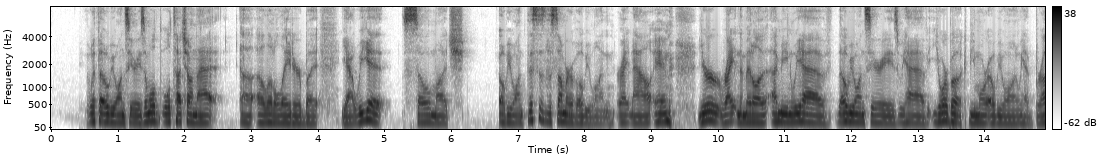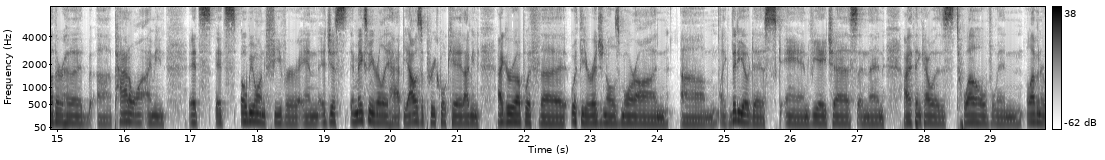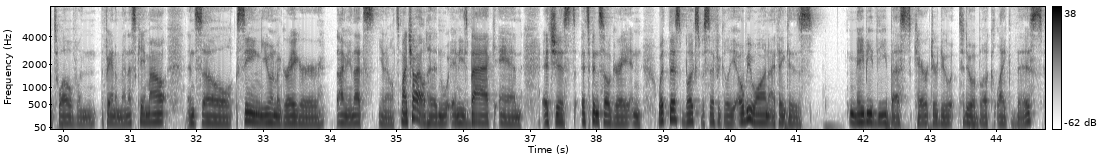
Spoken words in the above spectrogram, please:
with the Obi Wan series, and we'll we'll touch on that uh, a little later. But yeah, we get so much Obi Wan. This is the summer of Obi Wan right now, and you're right in the middle. of I mean, we have the Obi Wan series, we have your book, Be More Obi Wan, we have Brotherhood, uh, Padawan. I mean, it's it's Obi Wan fever, and it just it makes me really happy. I was a prequel kid. I mean, I grew up with the with the originals more on um, like video disc and VHS, and then I think I was 12 when 11 or 12 when the Phantom Menace came out, and so seeing Ewan McGregor I mean, that's, you know, it's my childhood and, and, he's back and it's just, it's been so great. And with this book specifically, Obi-Wan, I think is maybe the best character to, to do a book like this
